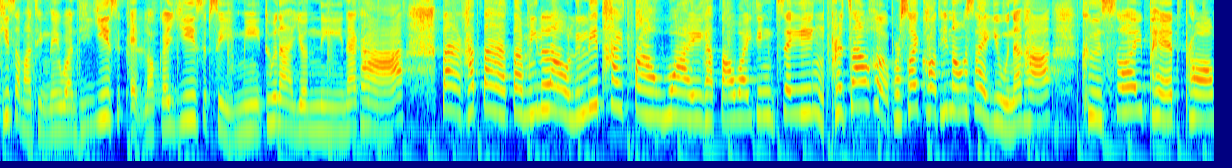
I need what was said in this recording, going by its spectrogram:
ที่จะมาถึงในวันที่ 21 แล้วก็ 24 มิถุนายนนี้นะคะ แต่ค่ะแต่แต่มีเหล่าลิลลี่ไทยตาไวค่ะตาไวจริง ๆ พระเจ้าเหอะพระสร้อยคอที่น้องใส่อยู่นะคะ คือสร้อยเพชรพร้อม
